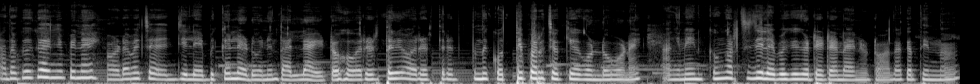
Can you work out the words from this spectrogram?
അതൊക്കെ കഴിഞ്ഞ് പിന്നെ അവിടെ വെച്ച ജിലേബിക്കും ലഡുവിനും തല്ലായിട്ടോ. ഓരോരുത്തർ ഓരോരുത്തരുടെ അടുത്ത് നിന്ന് കൊത്തിപ്പറിച്ചൊക്കെയാണ് കൊണ്ടുപോകണേ അങ്ങനെ എനിക്കും കുറച്ച് ജിലേബിയൊക്കെ കിട്ടിയിട്ടുണ്ടായിരുന്നു കേട്ടോ. അതൊക്കെ തിന്ന്.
